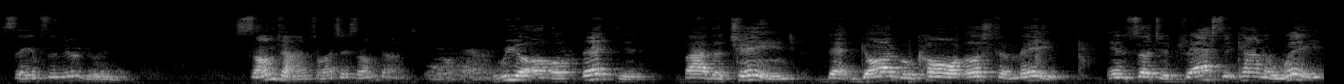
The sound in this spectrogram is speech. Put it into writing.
Same scenario, isn't it? Sometimes, when I say sometimes, we are affected by the change that God will call us to make in such a drastic kind of way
